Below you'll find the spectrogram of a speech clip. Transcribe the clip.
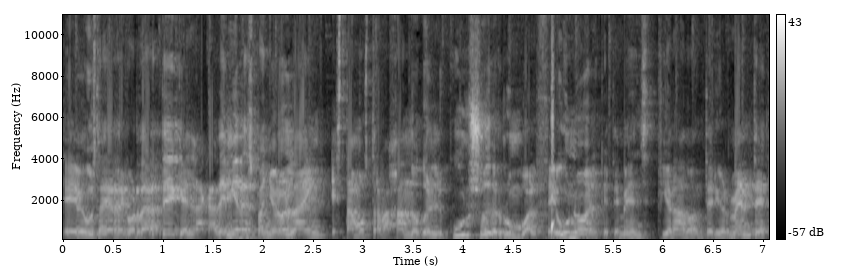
eh, me gustaría recordarte que en la Academia de Español Online estamos trabajando con el curso de Rumbo al C1, el que te he mencionado anteriormente,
